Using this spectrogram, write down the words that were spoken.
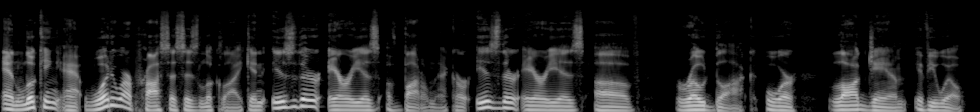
and looking at what do our processes look like and is there areas of bottleneck or is there areas of roadblock or logjam if you will?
